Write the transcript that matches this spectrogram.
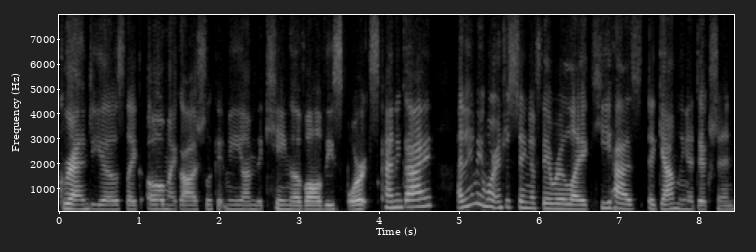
grandiose, like, oh my gosh, look at me, I'm the king of all of these sports kind of guy. I think it'd be more interesting if they were like, he has a gambling addiction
